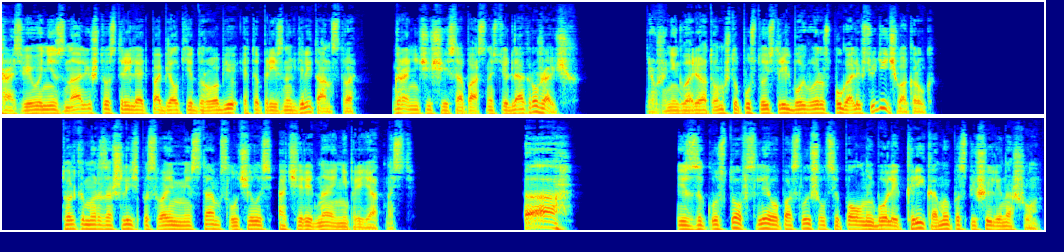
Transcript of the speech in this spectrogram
«Разве вы не знали, что стрелять по белке дробью — это признак дилетантства, граничащий с опасностью для окружающих?» Я уже не говорю о том, что пустой стрельбой вы распугали всю дичь вокруг. Только мы разошлись по своим местам, случилась очередная неприятность. а Из-за кустов слева послышался полный боли крик, а мы поспешили на шум.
